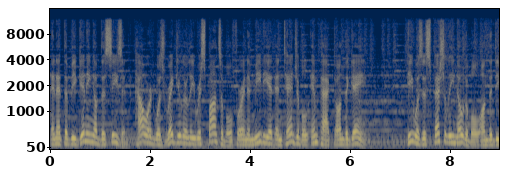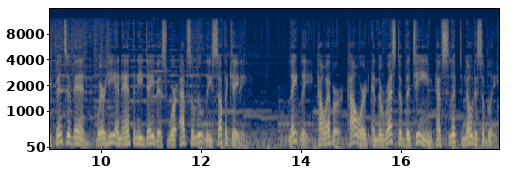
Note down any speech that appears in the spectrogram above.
And at the beginning of the season, Howard was regularly responsible for an immediate and tangible impact on the game. He was especially notable on the defensive end, where he and Anthony Davis were absolutely suffocating. Lately, however, Howard and the rest of the team have slipped noticeably.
